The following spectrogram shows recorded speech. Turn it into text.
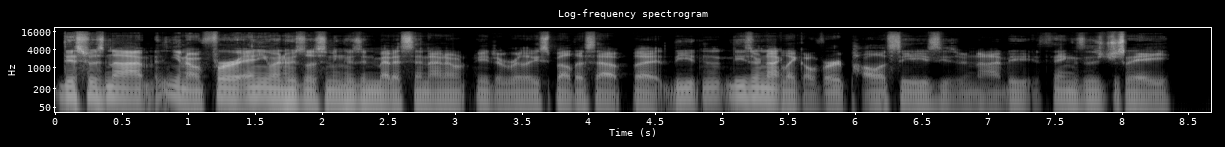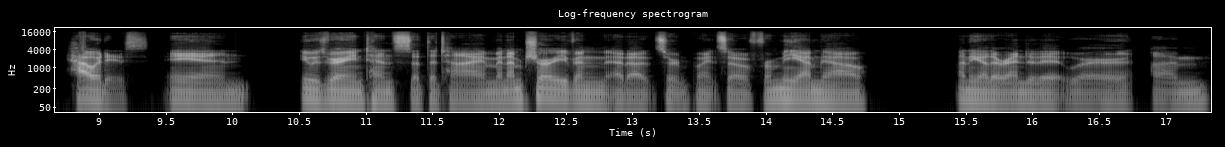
this was not, you know, for anyone who's listening who's in medicine, I don't need to really spell this out, but these, these are not like overt policies. These are not the things. This is just a how it is. And it was very intense at the time. And I'm sure even at a certain point. So for me, I'm now on the other end of it where I'm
